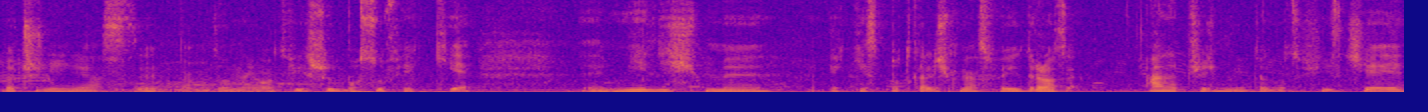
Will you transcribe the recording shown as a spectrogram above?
do czynienia z tam do najłatwiejszych bossów, jakie e, mieliśmy, jakie spotkaliśmy na swojej drodze. Ale przejdźmy do tego, co się dzieje.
